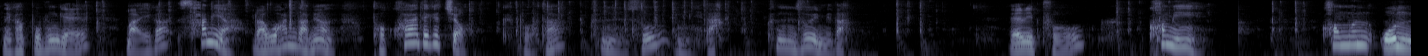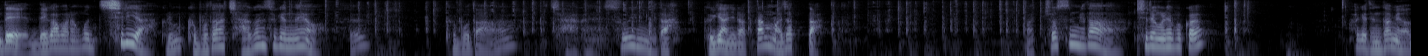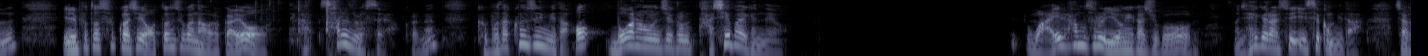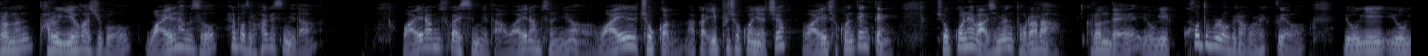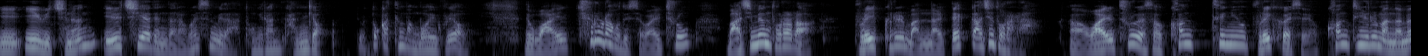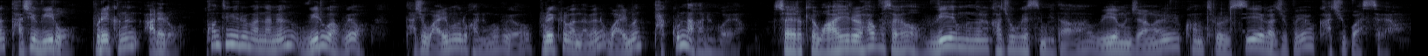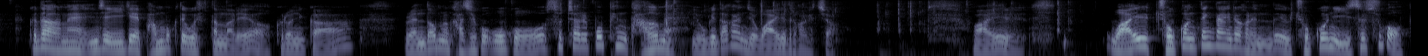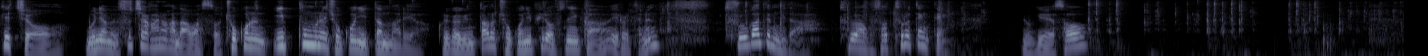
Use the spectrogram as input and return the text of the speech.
내가 뽑은 게 my가 3이야 라고 한다면 더 커야 되겠죠. 그보다 큰 수입니다. 큰 수입니다. Elif 컴이 컴은 5인데 내가 말한 건 7이야. 그럼 그보다 작은 수겠네요. 그보다 작은 수입니다. 그게 아니라 딱 맞았다. 맞췄습니다. 실행을 해볼까요? 하게 된다면 1부터 수까지 어떤 수가 나올까요? 내가 4를 눌렀어요. 그러면 그보다 큰 수입니다. 어? 뭐가 나오는지 그럼 다시 해봐야겠네요. While 함수를 이용해 가지고 해결할 수 있을 겁니다. 자 그러면 바로 이어 가지고 while 함수 해보도록 하겠습니다. while 함수가 있습니다. while 함수는요 while 조건. 아까 if 조건이었죠? while 조건 땡땡. 조건에 맞으면 돌아라. 그런데 여기 코드 블록이라고 했고요. 여기 여기 이 위치는 일치해야 된다라고 했습니다. 동일한 간격. 똑같은 방법이고요. 근데 while true라고도 있어요. while true. 맞으면 돌아라. 브레이크를 만날 때까지 돌아라 아, while true에서 continue 브레이크가 있어요. continue를 만나면 다시 위로 브레이크는 아래로. continue를 만나면 위로 가고요. 다시 while 문으로 가는 거고요. 브레이크를 만나면 while 문 밖으로 나가는 거예요. 자 이렇게 while을 하고서요. 위의 문을 가지고 오겠습니다. 위의 문장을 컨트롤 C 해 가지고요. 가지고 왔어요. 그 다음에 이제 이게 반복되고 싶단 말이에요. 그러니까 랜덤을 가지고 오고 숫자를 뽑힌 다음에 여기다가 이제 while이 들어가겠죠. while while 조건 땡땅이라고 그랬는데 여기 조건이 있을 수가 없겠죠. 뭐냐면 숫자가 하나가 나왔어. 조건은 if문의 조건이 있단 말이에요. 그러니까 여기는 따로 조건이 필요 없으니까 이럴 때는 true가 됩니다. true 하고서 true 땡땡. 여기에서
